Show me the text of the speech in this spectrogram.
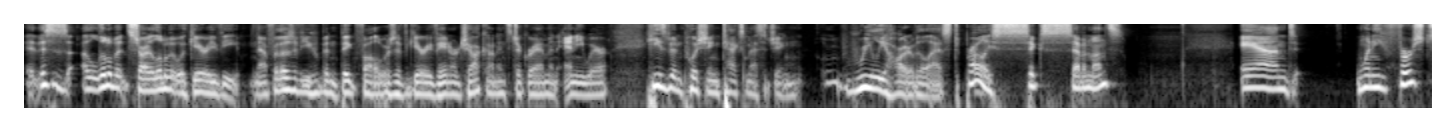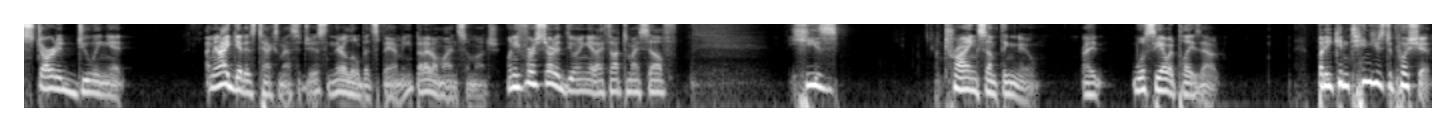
This is a little bit started a little bit with Gary Vee. Now, for those of you who've been big followers of Gary Vaynerchuk on Instagram and anywhere, he's been pushing text messaging really hard over the last probably six, seven months. And when he first started doing it, I mean, I get his text messages and they're a little bit spammy, but I don't mind so much. When he first started doing it, I thought to myself, he's trying something new, right? We'll see how it plays out. But he continues to push it.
